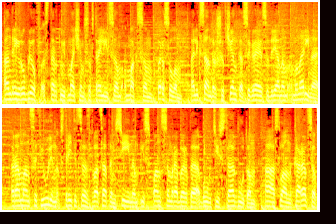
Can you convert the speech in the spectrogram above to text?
Андрей Рублев стартует матчем с австралийцем Максом Перселом. Александр Шевченко сыграет с Адрианом Монарина. Роман Софиулин встретится с 20-м сеянным испанцем Роберто Баутиста Агутом, а Аслан Карацев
